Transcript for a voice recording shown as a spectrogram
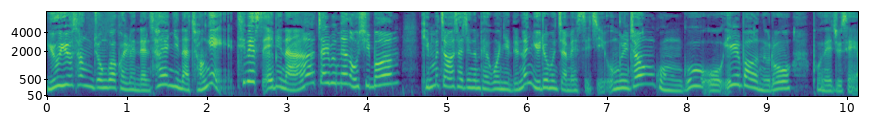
유유상종과 관련된 사연이나 정의, TBS 앱이나 짧으면 50원, 긴 문자와 사진은 100원이 드는 유료 문자 메시지 우물정 0951번으로 보내주세요.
